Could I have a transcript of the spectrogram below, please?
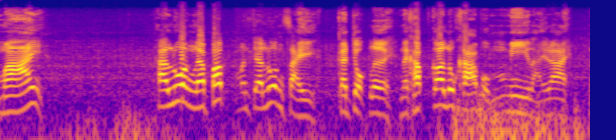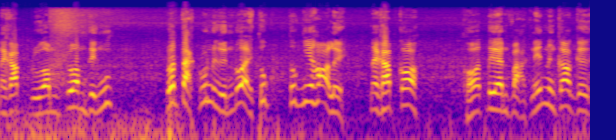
ไม้ ถ้าล่วงแล้วปั๊บมันจะล่วงใส่กระจกเลยนะครับ ก็ลูกค้าผมมีหลายรายนะครับ รวมรวมถึงรถตักรุ่นอื่นด้วยทุกทุกยี่ห้อเลยนะครับ ก็ขอเตือนฝากนิดนึงก็คือ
